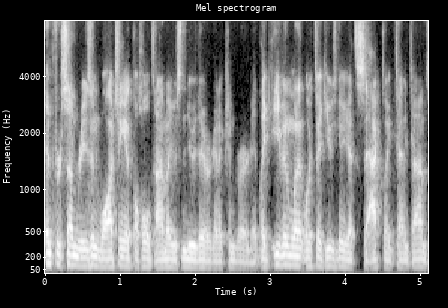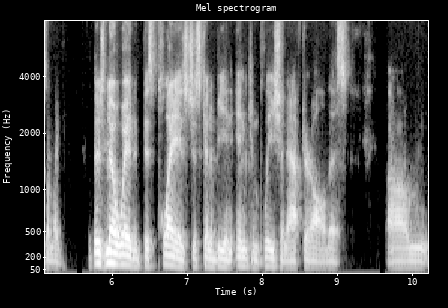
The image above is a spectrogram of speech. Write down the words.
And for some reason, watching it the whole time, I just knew they were going to convert it. Like even when it looked like he was going to get sacked like 10 times, I'm like, there's no way that this play is just going to be an incompletion after all this. Um,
